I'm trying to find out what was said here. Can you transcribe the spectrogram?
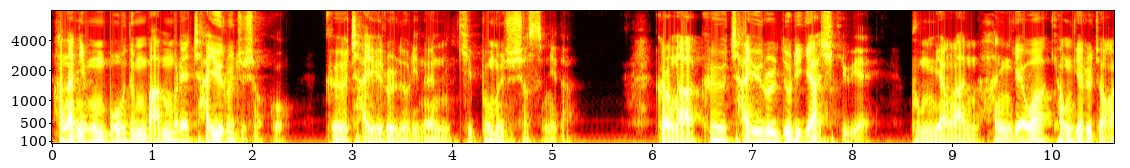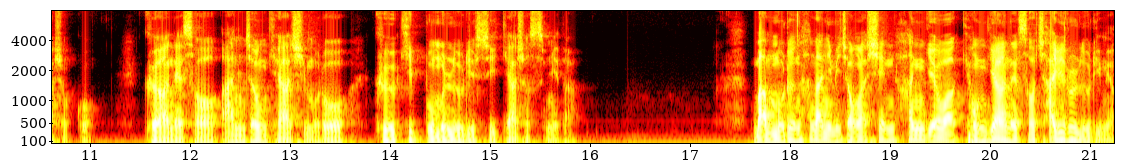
하나님은 모든 만물에 자유를 주셨고 그 자유를 누리는 기쁨을 주셨습니다. 그러나 그 자유를 누리게 하시기 위해 분명한 한계와 경계를 정하셨고 그 안에서 안정케 하심으로 그 기쁨을 누릴 수 있게 하셨습니다. 만물은 하나님이 정하신 한계와 경계 안에서 자유를 누리며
